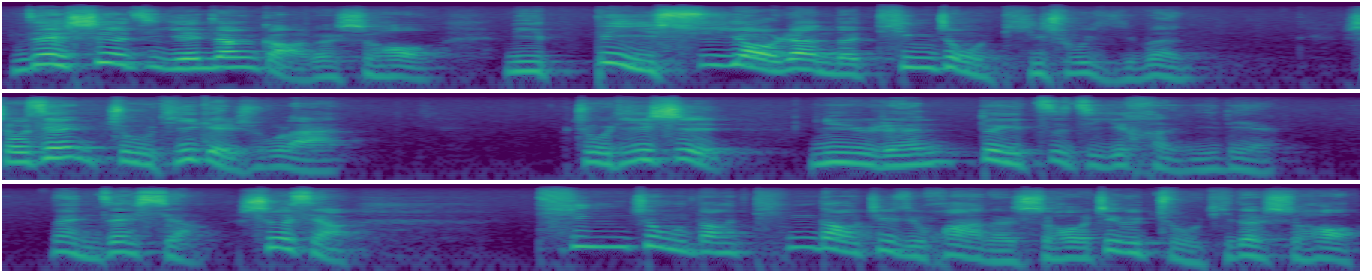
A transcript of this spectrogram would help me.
你在设计演讲稿的时候，你必须要让你的听众提出疑问。首先，主题给出来，主题是女人对自己狠一点。那你在想，设想听众当听到这句话的时候，这个主题的时候，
